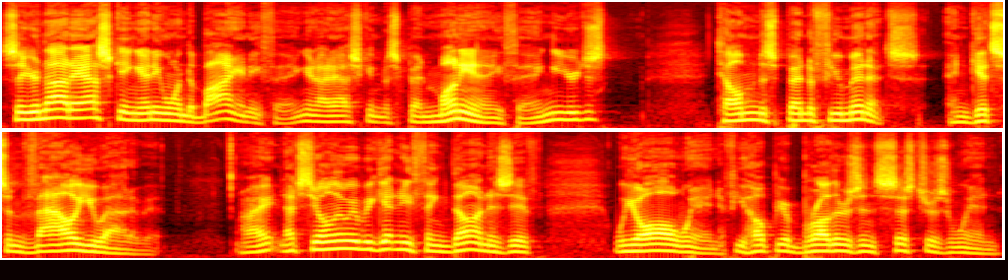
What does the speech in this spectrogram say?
So you're not asking anyone to buy anything, you're not asking them to spend money on anything. You're just telling them to spend a few minutes and get some value out of it. All right. That's the only way we get anything done is if we all win, if you help your brothers and sisters win.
